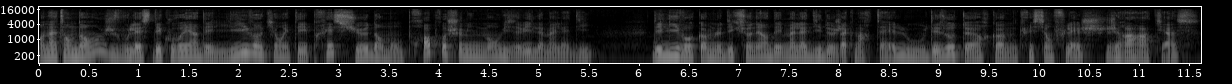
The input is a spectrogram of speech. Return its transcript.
En attendant, je vous laisse découvrir des livres qui ont été précieux dans mon propre cheminement vis-à-vis de la maladie. Des livres comme le Dictionnaire des maladies de Jacques Martel ou des auteurs comme Christian Flech, Gérard Attias,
